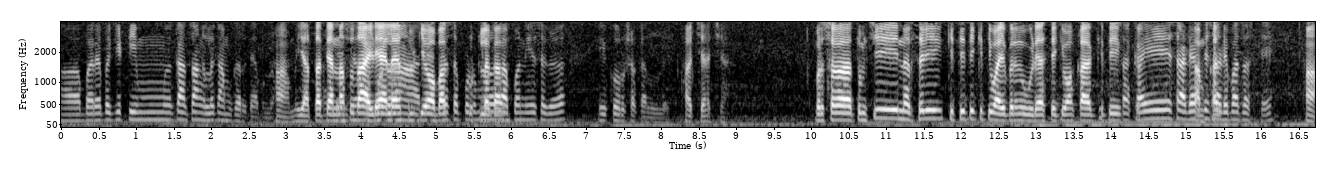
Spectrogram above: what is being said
बऱ्यापैकी टीम का चांगलं काम करते आपलं. हा म्हणजे आता त्यांना सुद्धा आयडिया आला असेल की बाबा कुठलं काम आपण हे सगळं हे करू शकाल अच्छा अच्छा. बरं स- तुमची नर्सरी किती ते किती वाजेपर्यंत उघडी असते किंवा का किती सकाळी साडेआठ ते? साडेपाच असते. हा.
